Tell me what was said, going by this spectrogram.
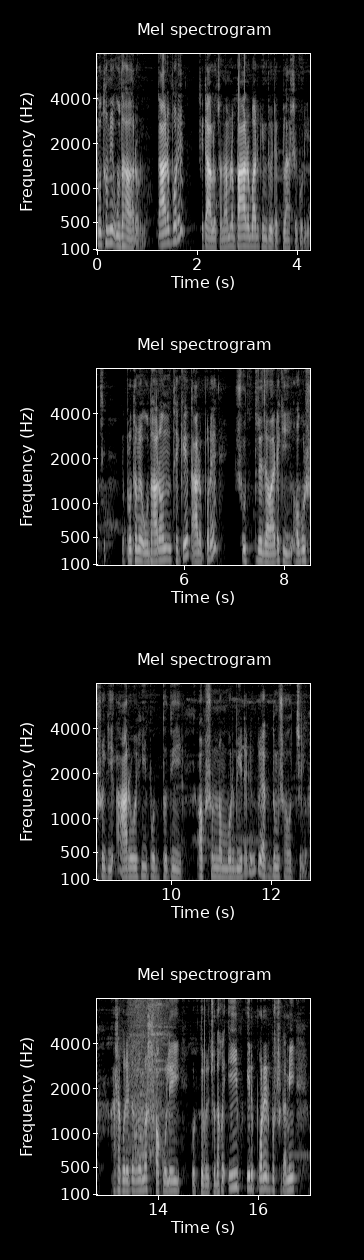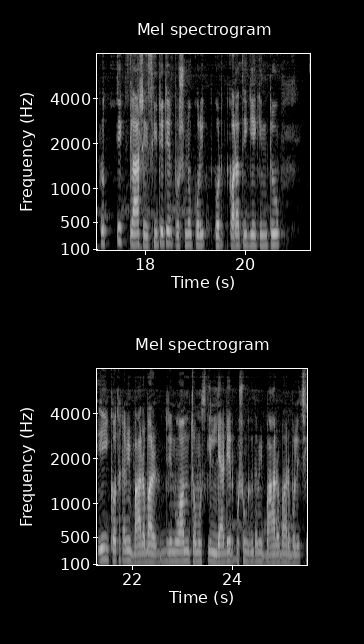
প্রথমে উদাহরণ, তারপরে সেটা আলোচনা। আমরা বারবার কিন্তু এটা ক্লাসে করিয়েছি। প্রথমে উদাহরণ থেকে তারপরে সূত্রে যাওয়া, এটা কি? অবশ্যই কি? আরোহী পদ্ধতি অপশন নম্বর বি এটা কিন্তু একদম সহজ ছিল। আশা করি এটা তোমরা সকলেই করতে পেরেছ। দেখো, এই এর পরের প্রশ্নটা আমি প্রত্যেক ক্লাসে সিটেটের প্রশ্ন করি, করাতে গিয়ে কিন্তু এই কথাটা আমি বারবার, যে নোয়াম চমস্কি ল্যাডের প্রসঙ্গ কিন্তু আমি বারবার বলেছি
